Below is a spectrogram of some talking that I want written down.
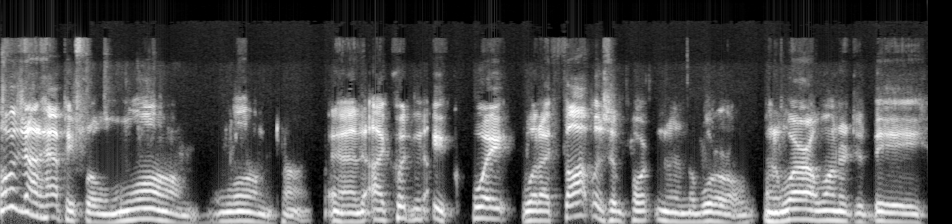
I was not happy for a long, long time. And I couldn't equate what I thought was important in the world and where I wanted to be,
